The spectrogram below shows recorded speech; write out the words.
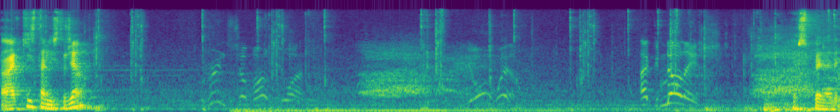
Aquí están listos ya. Espérate.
